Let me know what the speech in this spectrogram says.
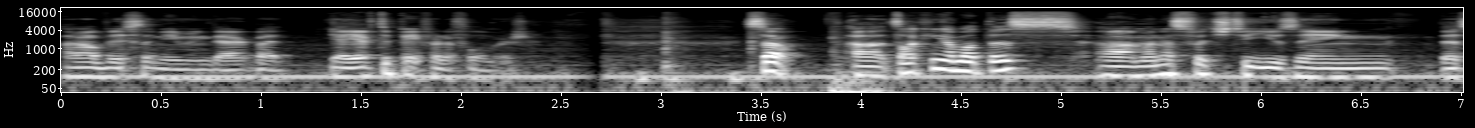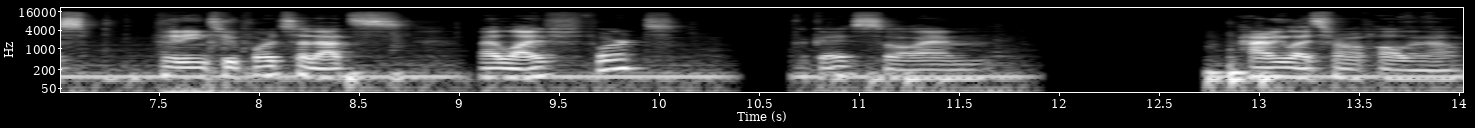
I'm obviously memeing there, but yeah, you have to pay for the full version. So, uh, talking about this, uh, I'm gonna switch to using this MIDI 2 port, so that's my live port. Okay, so I'm having lights from Apollo now.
